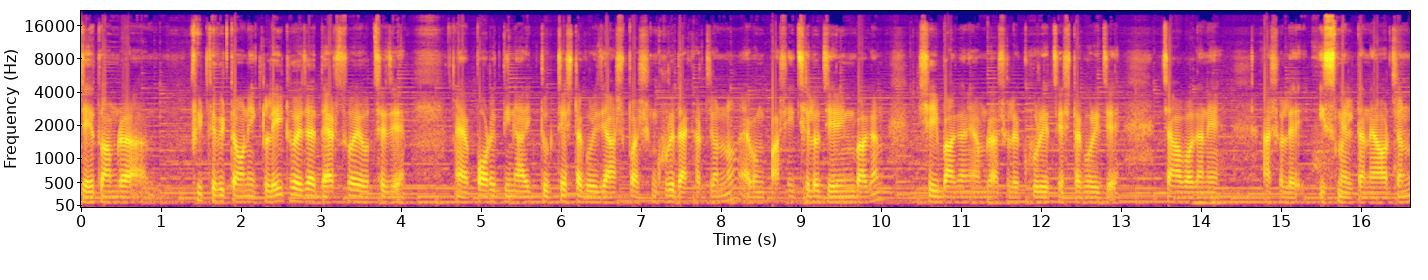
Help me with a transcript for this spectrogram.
যেহেতু আমরা ফিরতে ফিরতে অনেক লেট হয়ে যায় দ্যাটস ওয়াই হচ্ছে যে পরের দিন আরেকটু চেষ্টা করি যে আশপাশ ঘুরে দেখার জন্য এবং পাশেই ছিল জেরিন বাগান। সেই বাগানে আমরা আসলে ঘুরে চেষ্টা করি যে চা বাগানে আসলে স্মেলটা নেওয়ার জন্য।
